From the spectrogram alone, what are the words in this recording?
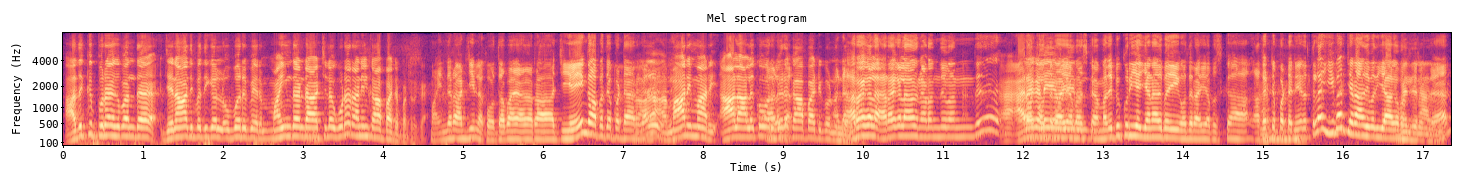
அதுக்கு பிறகு வந்த ஜனாதிபதிகள் ஒவ்வொரு பேரும் மஹிந்தாண்ட ஆட்சியில கூட ரணில் காப்பாற்றப்பட்டிருக்கார். மஹிந்த ராஜ்யம் கோத்தபாய ராஜ்யிலையும் காப்பாற்றப்பட்டார்கள். மாறி மாறி. ஆள் ஆளுக்கு ஒரு பேரை காப்பாற்றி கொண்டு. அரகல அரகலாக நடந்து வந்து அரகலை மதிப்புக்குரிய ஜனாதிபதி கோத்தராய பஸ்கா அகற்றப்பட்ட நேரத்தில் இவர் ஜனாதிபதியாக வந்திருந்தார்.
